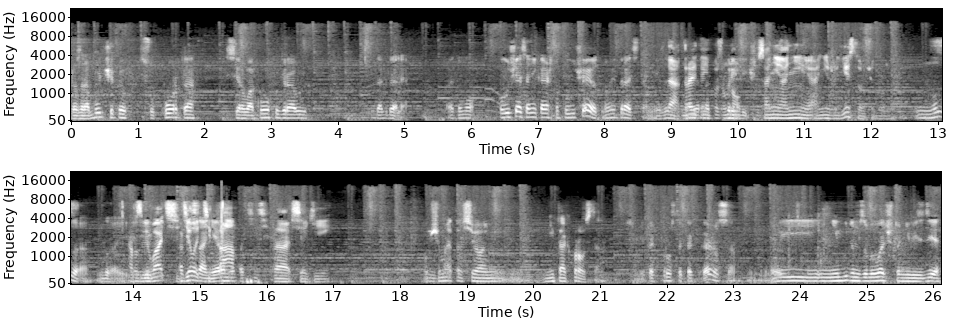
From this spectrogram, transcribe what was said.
разработчиков, суппорта, серваков игровых и так далее. Поэтому получать они, конечно, получают, но и тратить они Да, тратить они тоже много. То прилично. есть они, они, они же есть тоже должны Ну да, да. развивать, и делать акционерам титан, да, всякие. В общем, это все не так просто. Не так просто, как кажется. Ну и не будем забывать, что не везде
